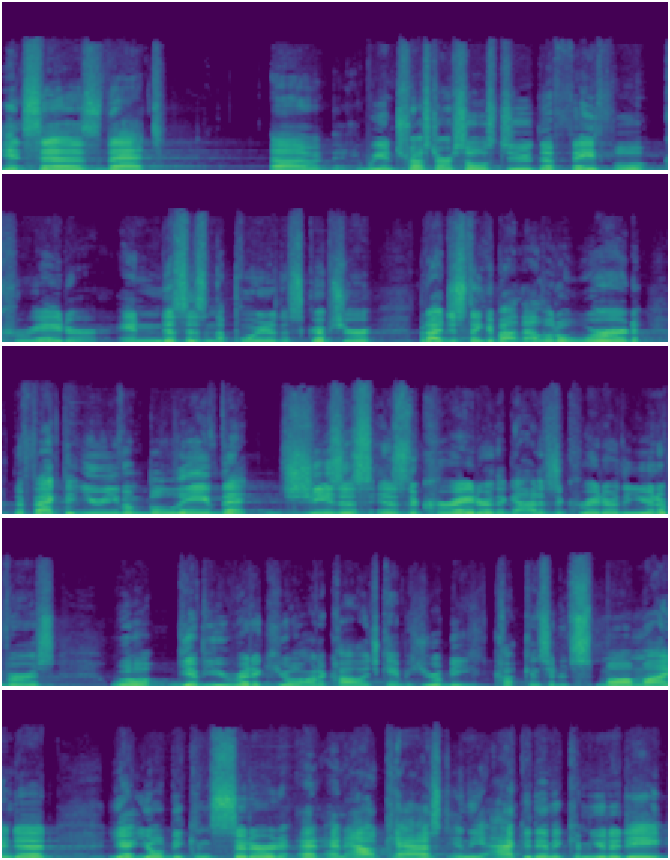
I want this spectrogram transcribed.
it says that uh, we entrust our souls to the faithful creator. And this isn't the point of the scripture, but I just think about that little word the fact that you even believe that Jesus is the creator, that God is the creator of the universe, will give you ridicule on a college campus. You'll be considered small minded, yet you'll be considered an outcast in the academic community,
